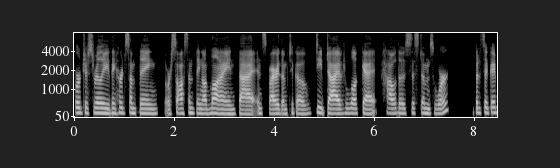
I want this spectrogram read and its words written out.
or just really they heard something or saw something online that inspired them to go deep dive, look at how those systems work. But it's a good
